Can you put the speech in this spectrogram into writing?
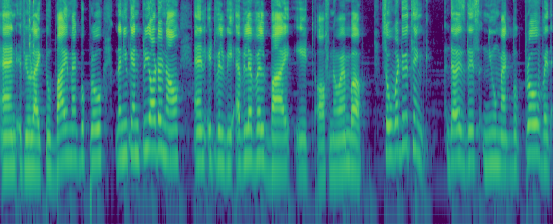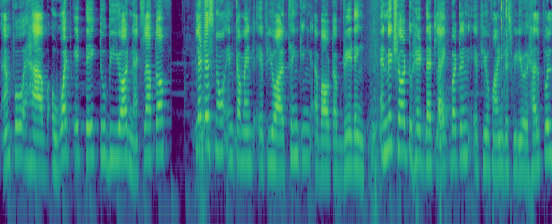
And if you like to buy MacBook Pro, then you can pre-order now and it will be available by 8th of November. So what do you think? Does this new MacBook Pro with M4 have what it take to be your next laptop? Let us know in comment if you are thinking about upgrading and make sure to hit that like button if you find this video helpful.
